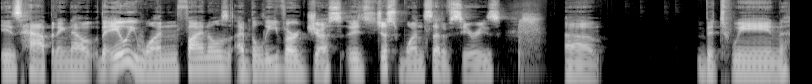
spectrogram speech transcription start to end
is happening now. The AOE one finals, I believe, are just it's just one set of series um, between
